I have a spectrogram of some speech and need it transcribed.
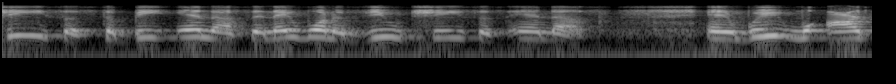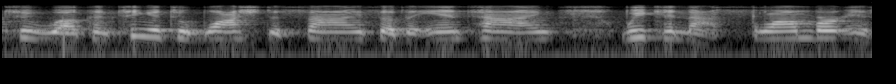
Jesus to be in us, and they want to view Jesus in us. And we are to uh, continue to watch the signs of the end time. We cannot slumber and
